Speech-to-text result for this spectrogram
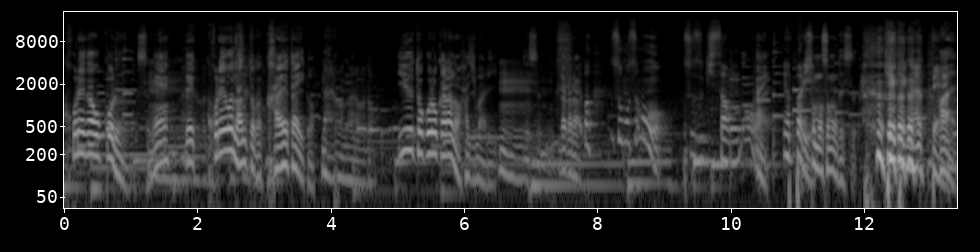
これが起こるんですね、でこれをなんとか変えたいと。なるほどなるほどいうところからの始まりうん。です、だからそもそも鈴木さんもはやっぱりそもそもです。経験があって、はい。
